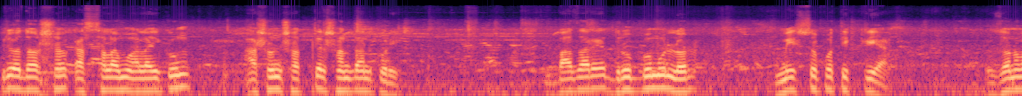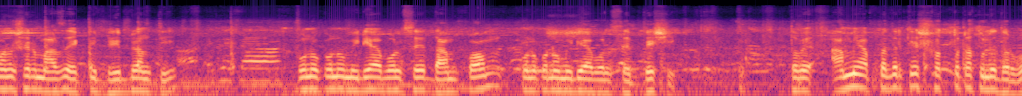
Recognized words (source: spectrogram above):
প্রিয় দর্শক, আসসালামু আলাইকুম। আসুন সত্যের সন্ধান করি। বাজারে দ্রব্যমূল্যর মিশ্র প্রতিক্রিয়া। জনমানুষের মাঝে একটি বিভ্রান্তি। কোনো কোনো মিডিয়া বলছে দাম কম, কোনো কোনো মিডিয়া বলছে বেশি। তবে আমি আপনাদেরকে সত্যটা তুলে ধরব।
